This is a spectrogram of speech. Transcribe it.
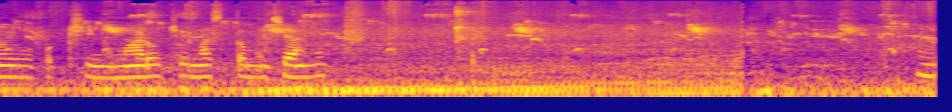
એવો પક્ષીનો માળો છે, મસ્ત મજાનો. હવે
